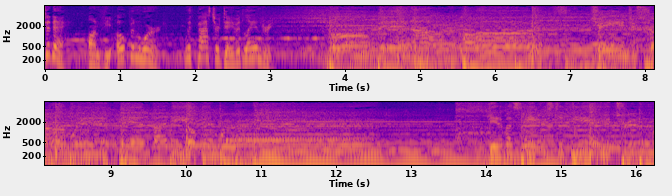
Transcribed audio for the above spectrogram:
today on The Open Word with Pastor David Landry. Open our hearts, change us from within by the open word. Give us ears to hear your truth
